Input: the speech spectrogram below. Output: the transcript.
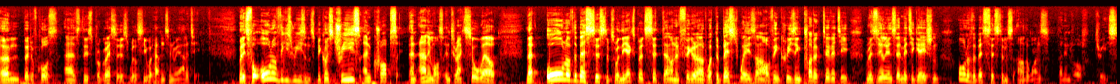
Um, but of course, as this progresses, we'll see what happens in reality. But it's for all of these reasons, because trees and crops and animals interact so well, that all of the best systems, when the experts sit down and figure out what the best ways are of increasing productivity, resilience, and mitigation, all of the best systems are the ones that involve trees.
